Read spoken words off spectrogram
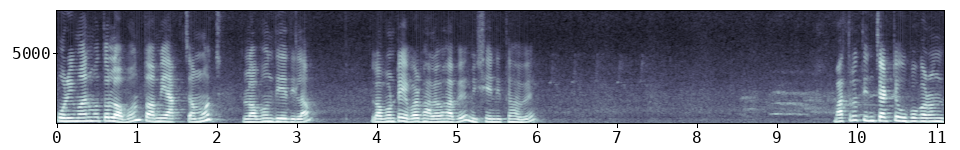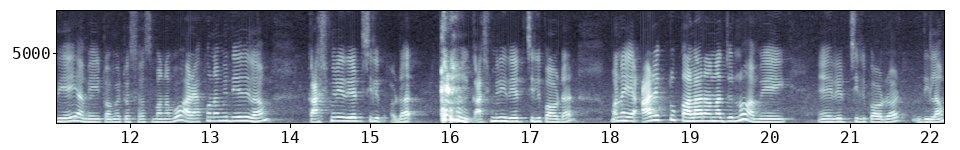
পরিমাণ মতো লবণ, তো আমি এক চামচ লবণ দিয়ে দিলাম। লবণটা এবার ভালোভাবে মিশিয়ে নিতে হবে। মাত্র তিন চারটে উপকরণ দিয়েই আমি এই টমেটো সস বানাবো। আর এখন আমি দিয়ে দিলাম Kashmiri red chilli powder. Kashmiri red chilli powder. মানে আর একটু কালার আনার জন্য আমি এই রেড চিলি পাউডার দিলাম।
